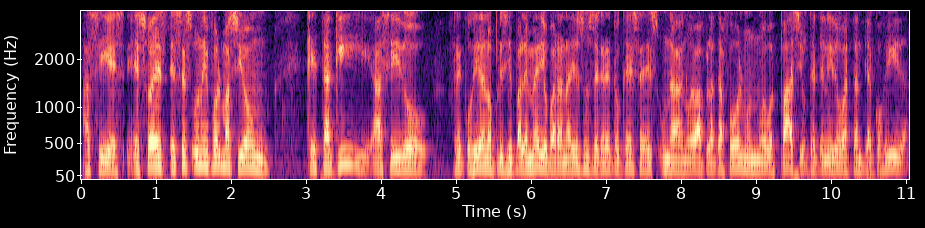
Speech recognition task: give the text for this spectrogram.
Así es. Eso es, esa es una información que está aquí, ha sido recogida en los principales medios. Para nadie es un secreto que esa es una nueva plataforma, un nuevo espacio que ha tenido bastante acogida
